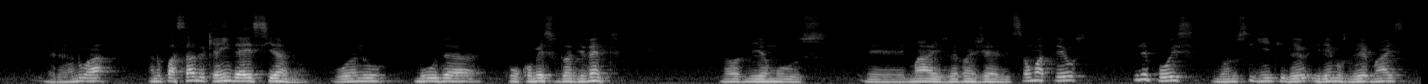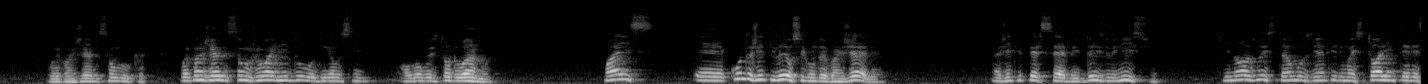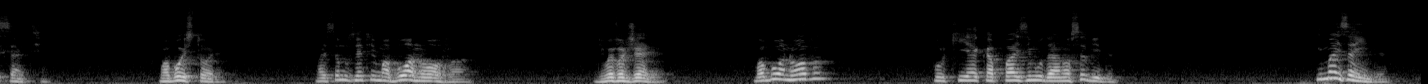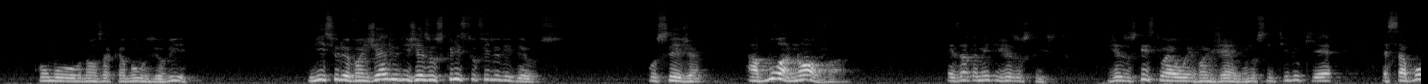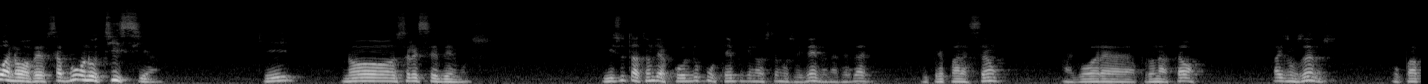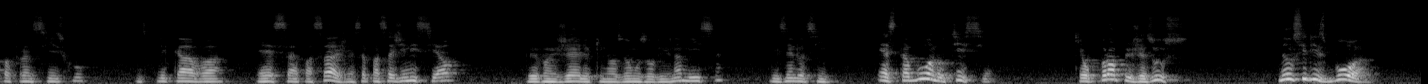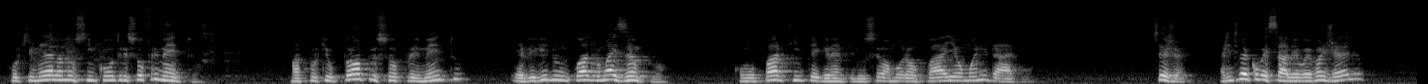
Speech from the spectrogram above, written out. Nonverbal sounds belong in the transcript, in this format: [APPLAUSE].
era ano A, ano passado, que ainda é esse ano, o ano muda com o começo do advento. Nós líamos é, mais o Evangelho de São Mateus e depois, no ano seguinte, iremos ler mais o Evangelho de São Lucas. O Evangelho de São João é lido, digamos assim, ao longo de todo o ano. Mas, é, quando a gente lê o segundo Evangelho, a gente percebe desde o início que nós não estamos diante de uma história interessante, uma boa história mas estamos de uma boa nova, de um evangelho. Uma boa nova porque é capaz de mudar a nossa vida. E mais ainda, como nós acabamos de ouvir, início do evangelho de Jesus Cristo, Filho de Deus. Ou seja, a boa nova é exatamente Jesus Cristo. Jesus Cristo é o evangelho, no sentido que é essa boa nova, essa boa notícia que nós recebemos. Isso está tão de acordo com o tempo que nós estamos vivendo, na é verdade, de preparação agora para o Natal. Faz uns anos, o Papa Francisco explicava essa passagem, essa passagem inicial do Evangelho que nós vamos ouvir na missa, dizendo assim: Esta boa notícia, que é o próprio Jesus, não se diz boa porque nela não se encontre sofrimento, mas porque o próprio sofrimento é vivido num quadro mais amplo, como parte integrante do seu amor ao Pai e à humanidade. Ou seja, a gente vai começar a ler o Evangelho,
